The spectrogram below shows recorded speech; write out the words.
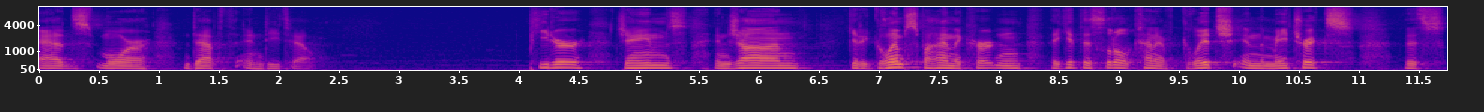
adds more depth and detail. Peter, James, and John get a glimpse behind the curtain. They get this little kind of glitch in the matrix, this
